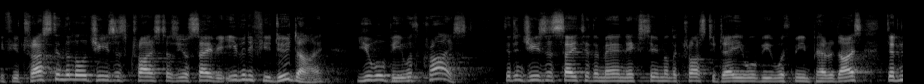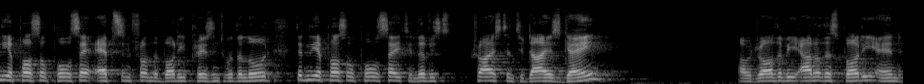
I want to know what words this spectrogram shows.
if you trust in the Lord Jesus Christ as your Savior, even if you do die, you will be with Christ. Didn't Jesus say to the man next to him on the cross, Today you will be with me in paradise? Didn't the Apostle Paul say, Absent from the body, present with the Lord? Didn't the Apostle Paul say, To live is Christ and to die is gain? I would rather be out of this body and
